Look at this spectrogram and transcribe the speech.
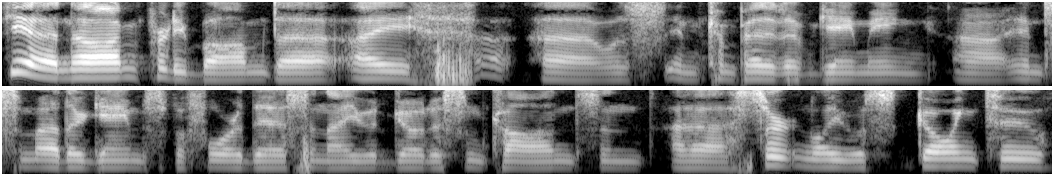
Yeah, no, I'm pretty bummed. Uh, I uh, was in competitive gaming uh, in some other games before this, and I would go to some cons, and uh, certainly was going to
